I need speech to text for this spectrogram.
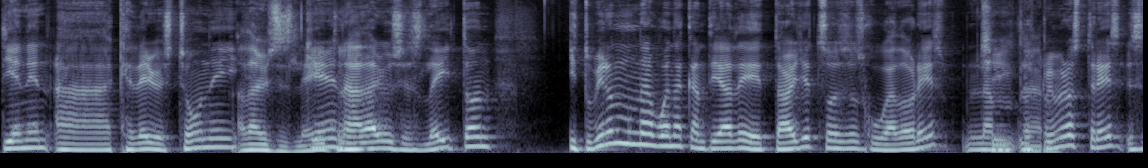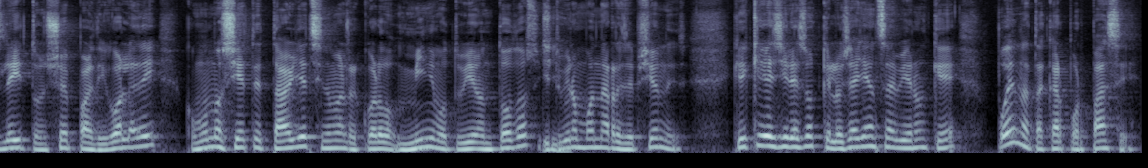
tienen a Kadarius Tony, A Darius Slayton. tienen a Darius Slayton. Y tuvieron una buena cantidad de targets todos esos jugadores. La- Sí, Los primeros tres, Slayton, Shepard y Golladay, como unos siete targets, si no mal recuerdo, mínimo tuvieron todos y Sí. tuvieron buenas recepciones. ¿Qué quiere decir eso? Que los Giants sabieron que pueden atacar por pase.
